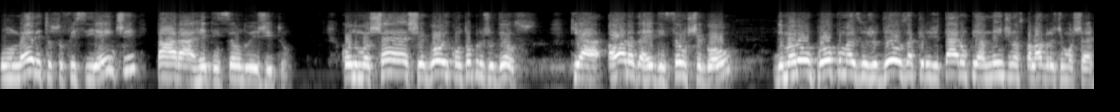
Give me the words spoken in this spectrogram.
um mérito suficiente para a redenção do Egito. Quando Moshe chegou e contou para os judeus que a hora da redenção chegou, demorou um pouco, mas os judeus acreditaram piamente nas palavras de Moshe.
